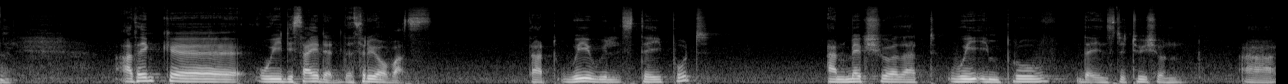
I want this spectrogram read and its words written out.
yeah. I think uh, we decided, the three of us, that we will stay put and make sure that we improve the institution uh,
